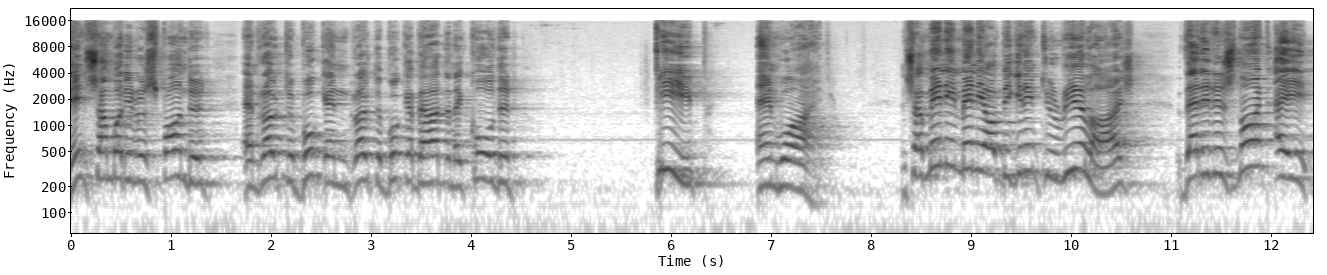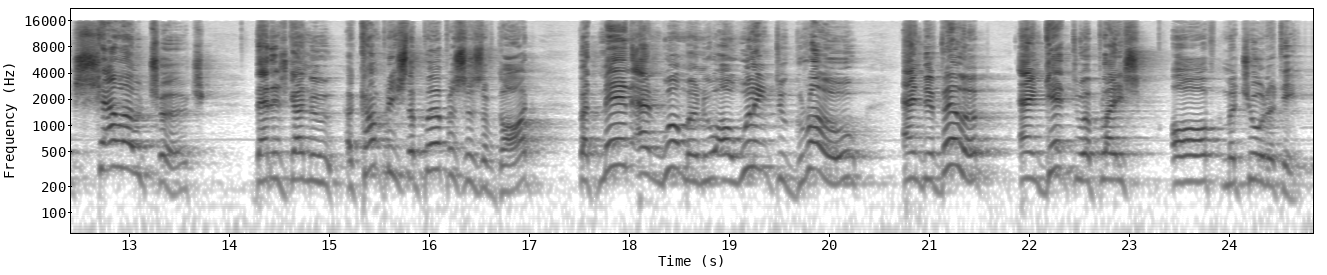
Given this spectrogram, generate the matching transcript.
Then somebody responded and wrote a book and wrote a book about, and they called it Deep and Wide. And so many, many are beginning to realize that it is not a shallow church that is going to accomplish the purposes of God, but men and women who are willing to grow and develop and get to a place of maturity.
